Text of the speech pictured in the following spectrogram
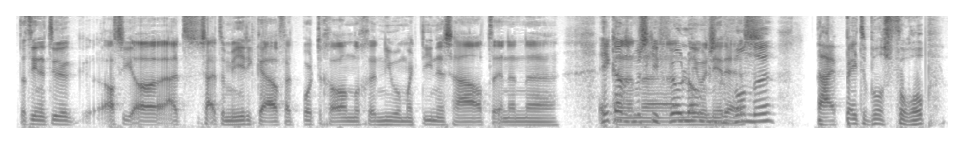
dat hij natuurlijk, als hij eh, uit Zuid-Amerika of uit Portugal nog een nieuwe Martinez haalt en een. eh, Ik had het misschien veel Neres. gevonden. Nou, Peter Bos voorop.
